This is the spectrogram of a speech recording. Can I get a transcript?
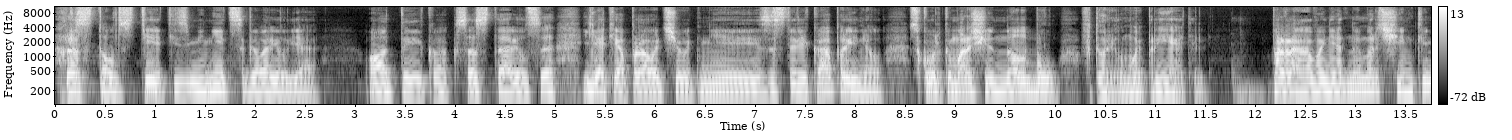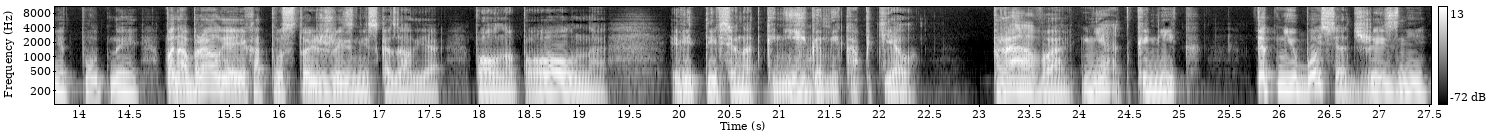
растолстеть, измениться, говорил я. А ты как состарился? Я тебя, право, чуть не за старика принял. Сколько морщин на лбу, вторил мой приятель. Право, ни одной морщинки нет путной. Понабрал я их от пустой жизни, сказал я. Полно, полно. Ведь ты все над книгами коптел. Право, нет книг. Так не бойся от жизни.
